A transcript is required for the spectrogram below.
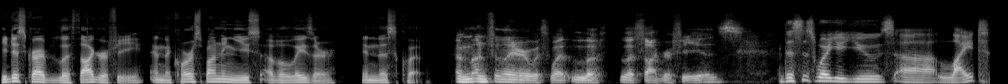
He described lithography and the corresponding use of a laser in this clip. I'm unfamiliar with what lithography is. This is where you use uh, light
